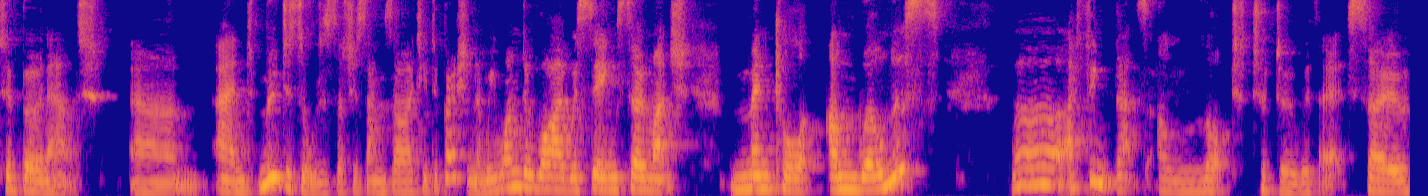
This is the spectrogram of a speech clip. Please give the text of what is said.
to burnout um, and mood disorders such as anxiety, depression. And we wonder why we're seeing so much mental unwellness. Uh, I think that's a lot to do with it. So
